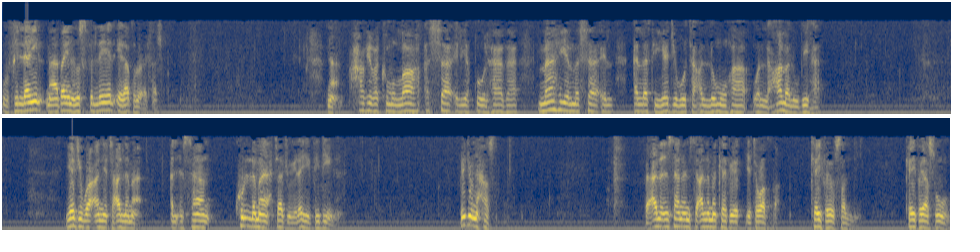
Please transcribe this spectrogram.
وفي الليل ما بين نصف الليل إلى طلوع الفجر. نعم. حفظكم الله السائل يقول هذا ما هي المسائل التي يجب تعلمها والعمل بها؟ يجب أن يتعلم الإنسان كل ما يحتاج إليه في دينه بدون حصر. فعلى الإنسان أن يتعلم كيف يتوضأ كيف يصلي كيف يصوم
